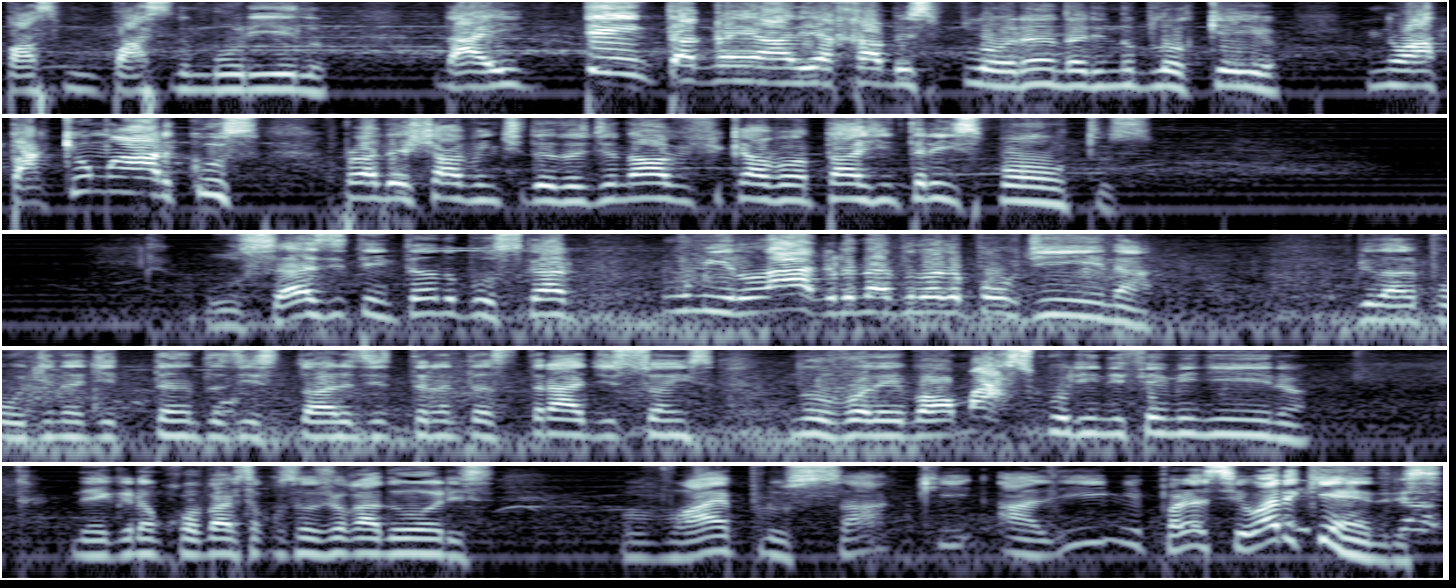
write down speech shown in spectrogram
passa um passe do Murilo. Daí tenta ganhar e acaba explorando ali no bloqueio. No ataque o Marcos para deixar 22 de 9 ficar a vantagem 3 pontos. O SESI tentando buscar um milagre na Vila Leopoldina. Vila Leopoldina de tantas histórias e tantas tradições no voleibol masculino e feminino. Negrão conversa com seus jogadores. Vai pro saque ali, me parece o Eric Andres.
